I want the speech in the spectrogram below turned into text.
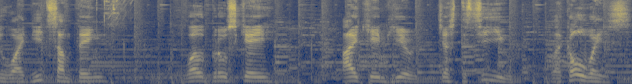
Do I need something? Well, broske, I came here just to see you, like always.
